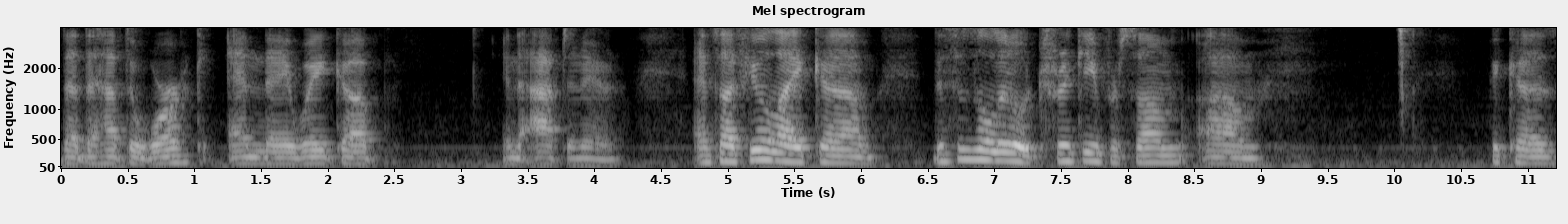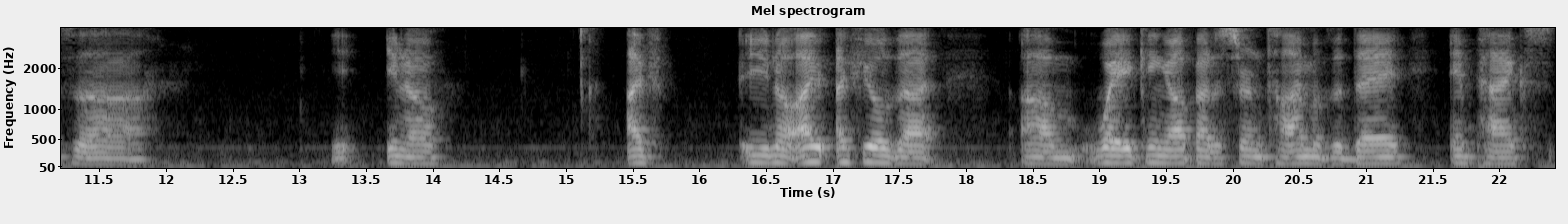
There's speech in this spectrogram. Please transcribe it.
that they have to work and they wake up in the afternoon. And so i feel like um, this is a little tricky for some um, because uh, you know i've you know, I, I feel that um, waking up at a certain time of the day impacts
